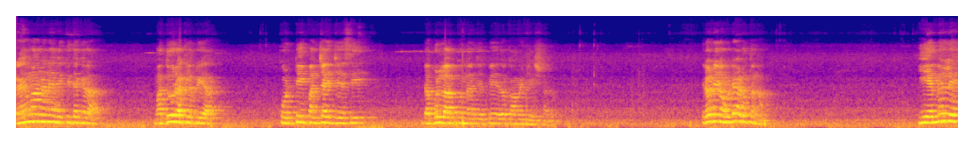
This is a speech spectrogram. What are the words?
రెహమాన్ అనే వ్యక్తి దగ్గర మద్దూర్ అఖిలప్రియ కొట్టి పంచాయత్ చేసి డబ్బులు లాక్కుందని చెప్పి ఏదో కామెంట్ చేసినాడు. ఈరోజు నేను ఒకటే అడుగుతున్నా. ఈ ఎమ్మెల్యే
